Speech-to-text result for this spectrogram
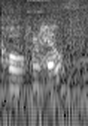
Call for help?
